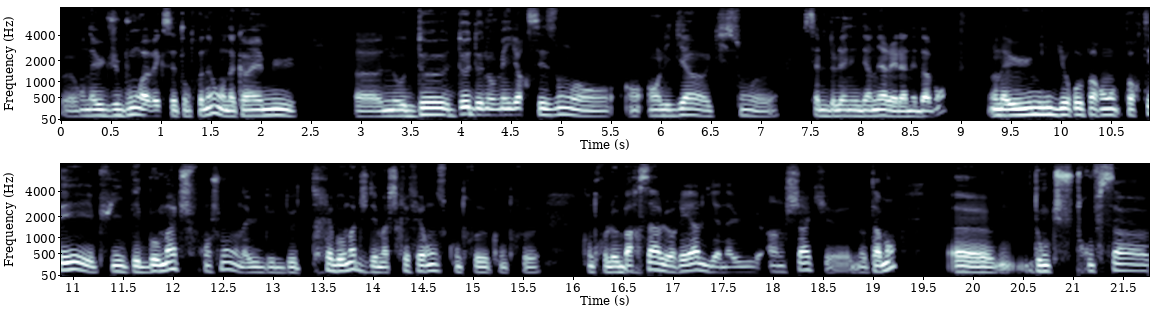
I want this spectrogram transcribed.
on a eu du bon avec cet entraîneur. On a quand même eu nos deux, deux de nos meilleures saisons en, Liga, qui sont celles de l'année dernière et l'année d'avant. On a eu une Ligue Europa remportée et puis des beaux matchs. Franchement, on a eu de, très beaux matchs, des matchs références contre contre contre le Barça, le Real. Il y en a eu un de chaque, notamment. Donc je trouve ça,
